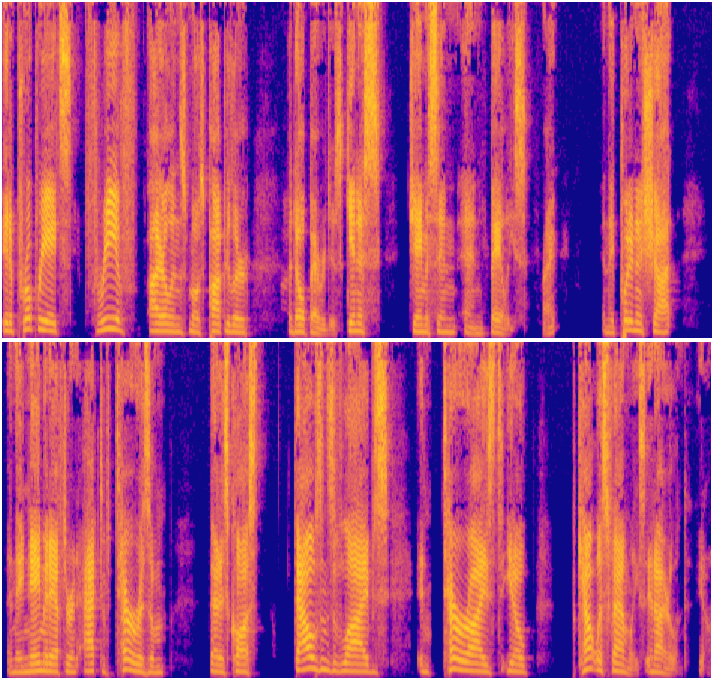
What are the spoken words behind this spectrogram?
it appropriates three of Ireland's most popular adult beverages: Guinness, Jameson, and Bailey's. Right, and they put in a shot, and they name it after an act of terrorism that has cost thousands of lives and terrorized, you know, countless families in Ireland. You know,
